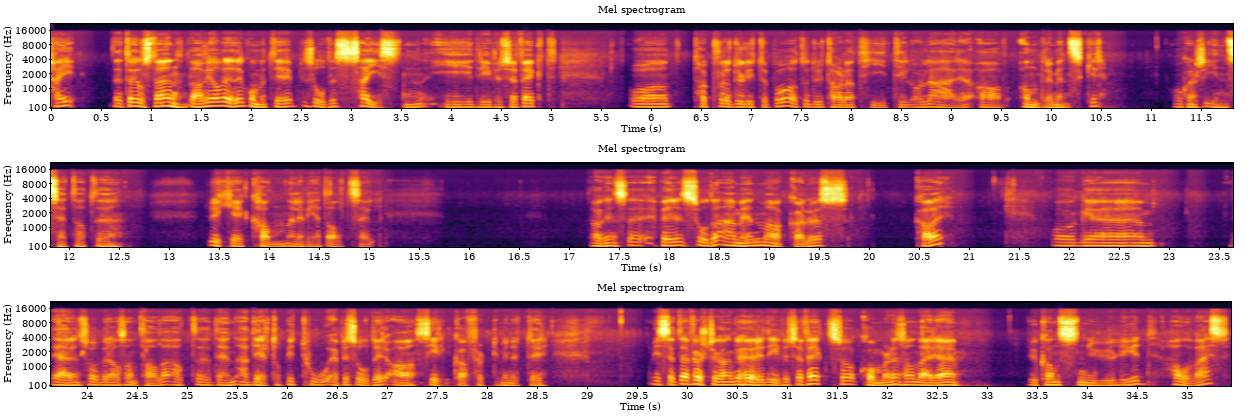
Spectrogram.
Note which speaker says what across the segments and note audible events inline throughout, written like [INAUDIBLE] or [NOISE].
Speaker 1: Hei, dette er Jostein. Da har vi allerede kommet til episode 16 i Drivhuseffekt. Og takk for at du lytter på, at du tar deg tid til å lære av andre mennesker. Og kanskje innsett at uh, du ikke kan eller vet alt selv. Dagens episode er med en makeløs kar. Og uh, det er en så bra samtale at den er delt opp i to episoder av ca. 40 minutter. Hvis dette er første gang du hører drivhuseffekt, så kommer det en sånn derre du kan snu-lyd halvveis.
